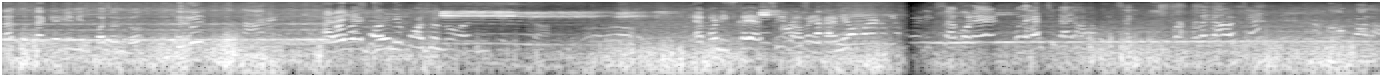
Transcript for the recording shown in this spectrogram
তার কেক নিজ পছন্দ। আর একজন পছন্দ হয়নি এখন রিক্সায় যাচ্ছি বাবা এখানে রিক্সা করে কোথায় যাচ্ছি যাই। কোথায় যাওয়া হচ্ছে? আমতলা।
